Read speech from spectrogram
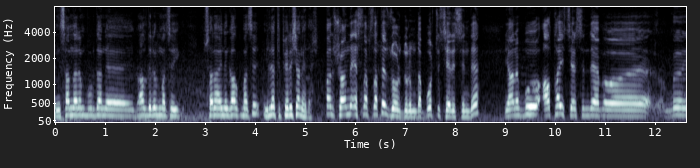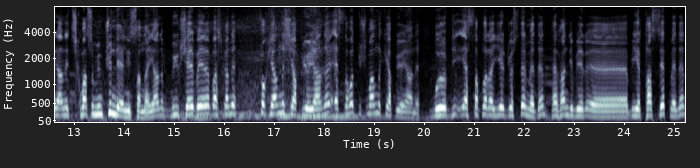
insanların buradan e, kaldırılması, sanayinin kalkması milleti perişan eder. Şu anda esnaf zaten zor durumda borç içerisinde. Yani bu 6 ay içerisinde e, yani çıkması mümkün değil insanlar. Yani Büyükşehir Belediye Başkanı çok yanlış yapıyor yani. Esnafa düşmanlık yapıyor yani. Bu bir esnaflara yer göstermeden herhangi bir e, bir yer tahsis etmeden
